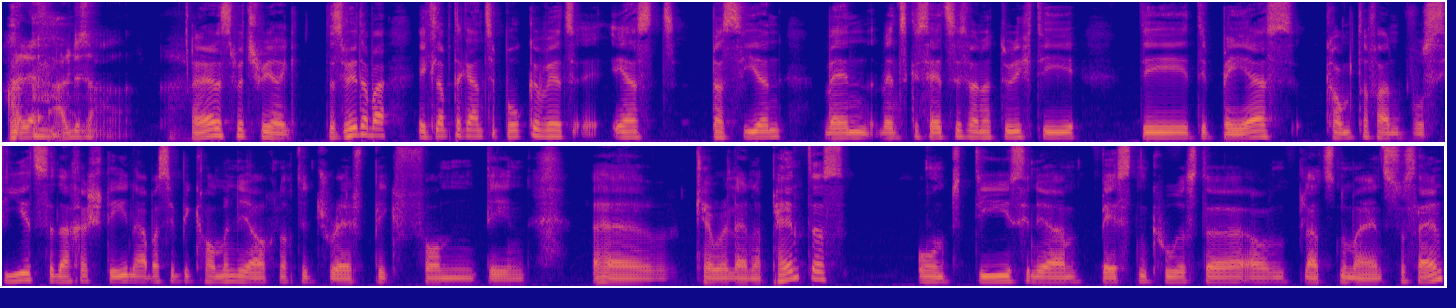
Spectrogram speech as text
alle, alles, ja, das wird schwierig. Das wird aber, ich glaube, der ganze Poker wird erst passieren, wenn es gesetzt ist, weil natürlich die, die, die Bears kommt darauf an, wo sie jetzt nachher stehen, aber sie bekommen ja auch noch den Draft-Pick von den äh, Carolina Panthers und die sind ja am besten Kurs da auf Platz Nummer eins zu sein.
